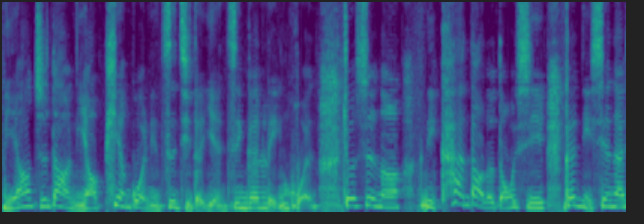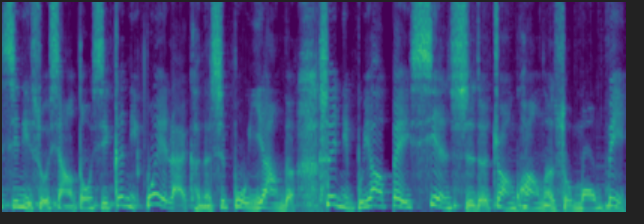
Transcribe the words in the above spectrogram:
你要知道你要骗过你自己的眼睛跟灵魂，就是呢，你看到的东西跟你现在心里所想的东西，跟你未来可能是不一样的，所以你不要被现实的状况呢所蒙蔽，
